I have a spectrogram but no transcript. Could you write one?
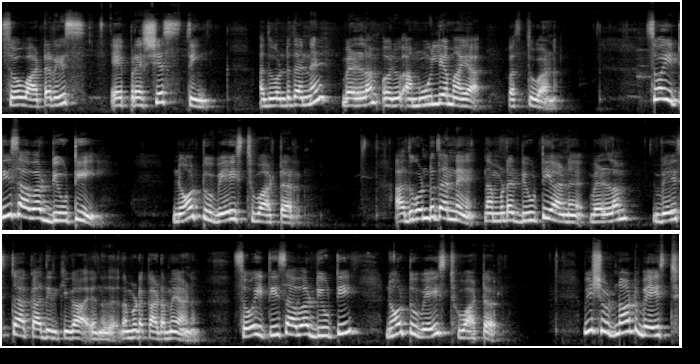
So water is a precious thing അതുകൊണ്ട് തന്നെ വെള്ളം ഒരു അമൂല്യമായ വസ്തുവാണ്. So it is our duty not to waste water അതുകൊണ്ട് തന്നെ നമ്മുടെ ഡ്യൂട്ടിയാണ് വെള്ളം വേസ്റ്റ് ആക്കാതിരിക്കുക എന്നത് നമ്മുടെ കടമയാണ്. So it is our duty not to waste water we should not waste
